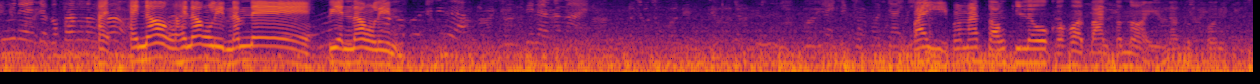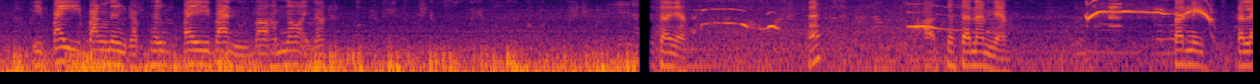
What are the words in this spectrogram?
ซื้อแน่จะกระฟังน้องให้เล่าให้น้องให้น้องลินน้ำแน่ เปลี่ยนน้องลินเบิ่งที่ร้านอาหารอยากซื้ออีกเบิ่งได้จะบอกพอใจไปอีกประมาณสองกิโลก็ฮอดบ้านซะหน่อยนะทุกคน อีกไปอีกฝั่งหนึ่งกับเทิงไปบ้านบ่าวคำน้อยเนาะะแล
